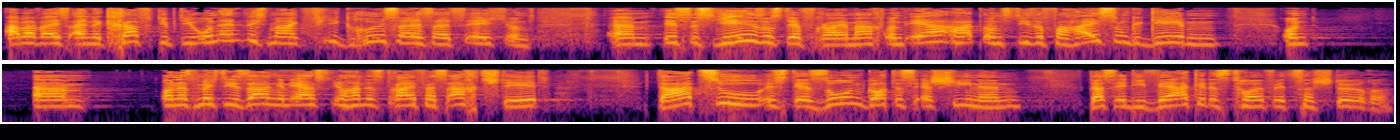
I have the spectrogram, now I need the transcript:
Aber weil es eine Kraft gibt, die unendlich mal viel größer ist als ich und ähm, ist es Jesus, der frei macht und er hat uns diese Verheißung gegeben und ähm, und das möchte ich sagen, in 1. Johannes 3, Vers 8 steht, dazu ist der Sohn Gottes erschienen, dass er die Werke des Teufels zerstöre.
